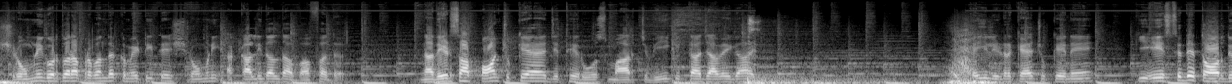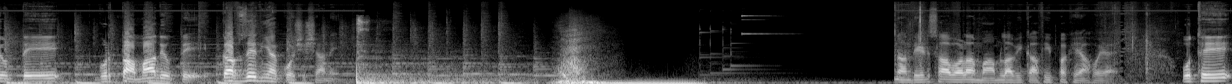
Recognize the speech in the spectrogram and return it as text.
ਸ਼੍ਰੋਮਣੀ ਗੁਰਦੁਆਰਾ ਪ੍ਰਬੰਧਕ ਕਮੇਟੀ ਤੇ ਸ਼੍ਰੋਮਣੀ ਅਕਾਲੀ ਦਲ ਦਾ ਵਫਦ ਨਾਂਦੇੜ ਸਾਹਿਬ ਪਹੁੰਚ ਚੁੱਕਿਆ ਹੈ, ਜਿੱਥੇ ਰੋਸ ਮਾਰਚ ਵੀ ਕੀਤਾ ਜਾਵੇਗਾ। ਕਈ ਲੀਡਰ ਕਹਿ ਚੁੱਕੇ ਨੇ ਕਿ ਇਹ ਸਿੱਧੇ ਤੌਰ ਦੇ ਉੱਤੇ ਗੁਰਧਾਮਾਂ ਦੇ ਉੱਤੇ ਕਬਜ਼ੇ ਦੀਆਂ ਕੋਸ਼ਿਸ਼ਾਂ ਨੇ। ਨਾਂਦੇੜ ਸਾਹਿਬ ਵਾਲਾ ਮਾਮਲਾ ਵੀ ਕਾਫੀ ਭਖਿਆ ਹੋਇਆ ਹੈ। ਉੱਥੇ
